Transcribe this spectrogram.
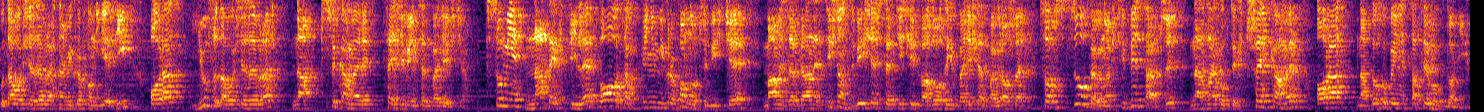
Udało się zebrać na mikrofon Yeti oraz już udało się zebrać na trzy kamery C920. Sumie na tę chwilę, po zakupieniu mikrofonu oczywiście, mamy zebrane 1242 zł i 22 grosze, co w zupełności wystarczy na zakup tych trzech kamer oraz na dokupienie statywów do nich.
